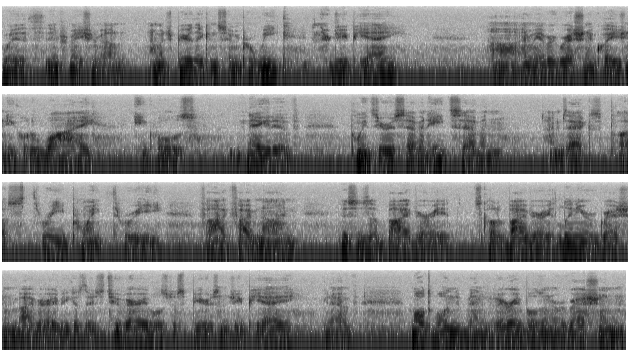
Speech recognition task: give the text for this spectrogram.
with information about how much beer they consume per week and their GPA, uh, and we have a regression equation equal to y equals negative 0.0787 times x plus 3.3559. This is a bivariate. It's called a bivariate linear regression. Bivariate because there's two variables, just beers and GPA. You can have multiple independent variables in a regression,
